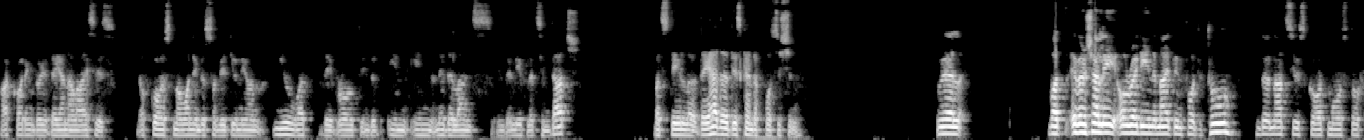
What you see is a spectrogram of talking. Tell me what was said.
according to the analysis. Of course, no one in the Soviet Union knew what they wrote in the in in Netherlands in the leaflets in Dutch, but still uh, they had uh, this kind of position. Well, but eventually, already in the 1942, the Nazis caught most of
